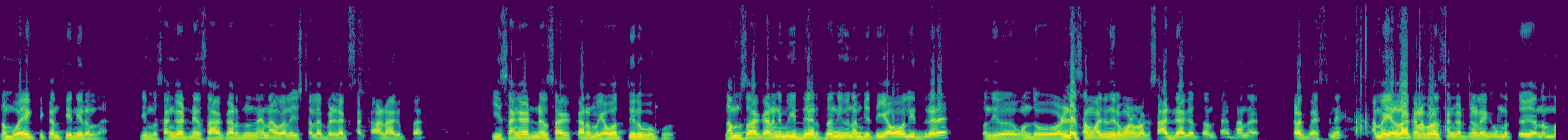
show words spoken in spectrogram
ನಮ್ಮ ವೈಯಕ್ತಿಕ ಅಂತ ಏನಿರಲ್ಲ. ನಿಮ್ಮ ಸಂಘಟನೆ ಸಹಕಾರದಿಂದ ನಾವೆಲ್ಲ ಇಷ್ಟೆಲ್ಲ ಬೆಳ್ಳಕ್ಕೆ ಕಾರಣ ಆಗುತ್ತೆ? ಈ ಸಂಘಟನೆ ಸಹಕಾರ ಯಾವತ್ತೂ ಇರಬೇಕು. ನಮ್ಮ ಸಹಕಾರ ನಿಮಗೆ ಇದ್ದೇ ಇರ್ತದೆ ನೀವು ನಮ್ಮ ಜೊತೆ ಯಾವಾಗಲೂ ಇದ್ರೆ ಒಂದು ಒಂದು ಒಳ್ಳೆ ಸಮಾಜ ನಿರ್ಮಾಣ ಮಾಡೋಕೆ ಸಾಧ್ಯ ಆಗುತ್ತೆ ಅಂತ ನಾನು ಹೇಳಕ್ ಬಯಸ್ತೀನಿ. ಆಮೇಲೆ ಎಲ್ಲ ಕನ್ನಡ ಸಂಘಟನೆಗಳಿಗೂ ಮತ್ತು ನಮ್ಮ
